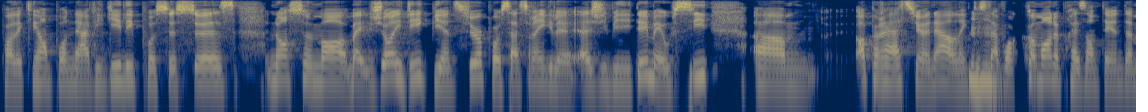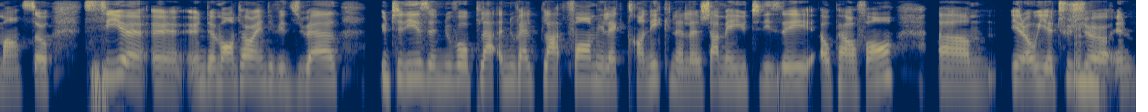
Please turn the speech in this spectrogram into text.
par les clients pour naviguer les processus non seulement ben, juridiques bien sûr pour s'assurer de l'éligibilité, mais aussi opérationnel, de mm-hmm. savoir comment le présenter une demande. So, si un, un demandeur individuel utilise une, nouveau une nouvelle plateforme électronique, ne l'a jamais utilisée auparavant, um, you know, il y a toujours mm-hmm.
